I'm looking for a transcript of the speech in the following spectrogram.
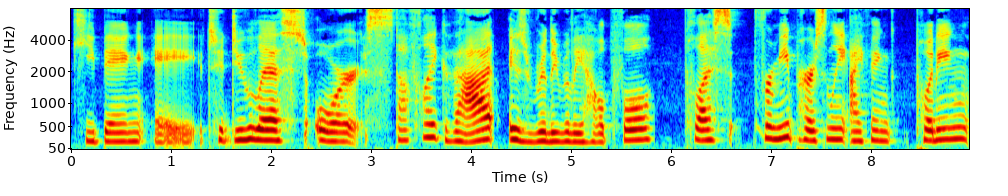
keeping a to do list or stuff like that is really, really helpful. Plus, for me personally, I think putting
